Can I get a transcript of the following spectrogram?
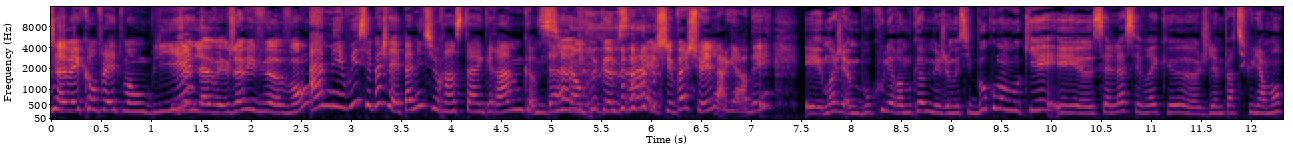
j'avais complètement oublié. je ne l'avais jamais vu avant. Ah, mais oui, c'est pas, je l'avais pas mis sur Instagram comme Si, d'hab. un truc comme ça, et je sais pas, je suis allée la regarder. Et moi j'aime beaucoup les rom-coms, mais j'aime aussi beaucoup m'en moquer. Et euh, celle-là, c'est vrai que euh, je l'aime particulièrement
